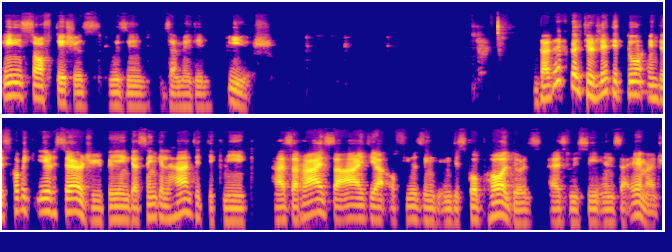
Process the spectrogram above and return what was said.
any soft tissues within the middle ear. The difficulty related to endoscopic ear surgery being a single-handed technique has raised the idea of using endoscope holders as we see in the image.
